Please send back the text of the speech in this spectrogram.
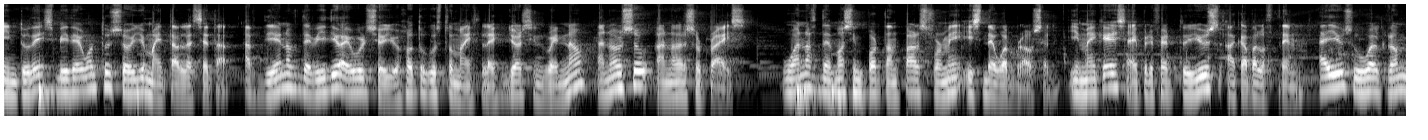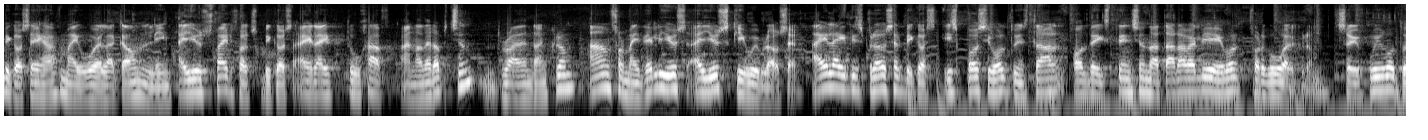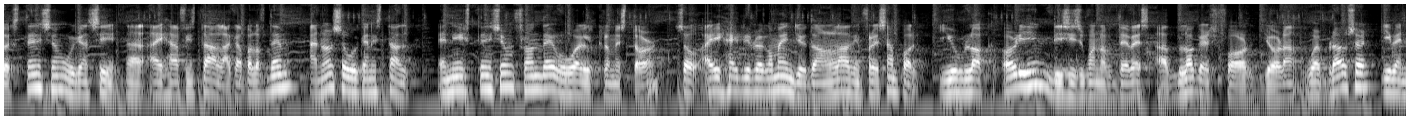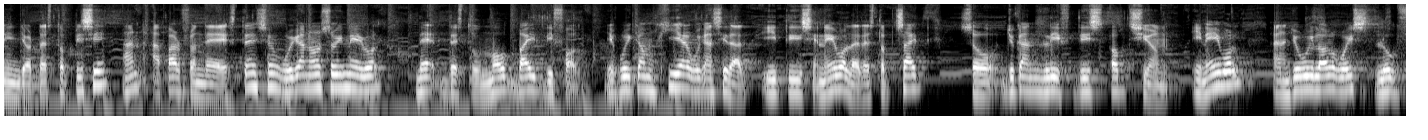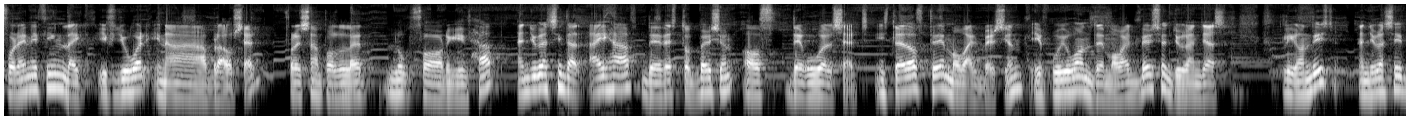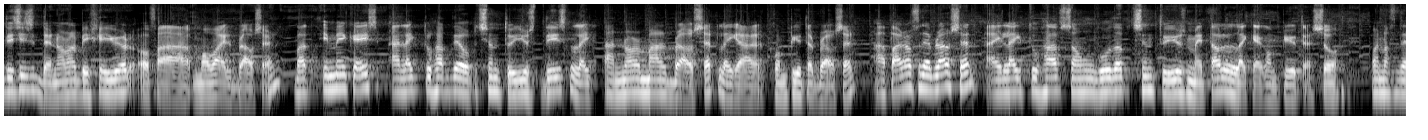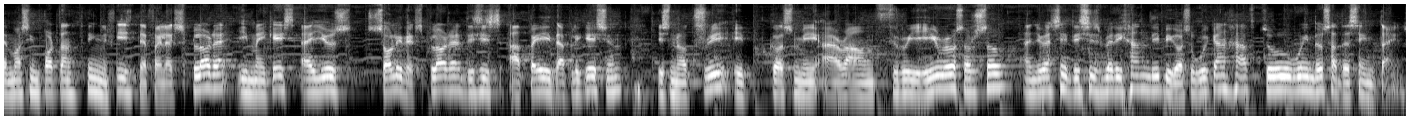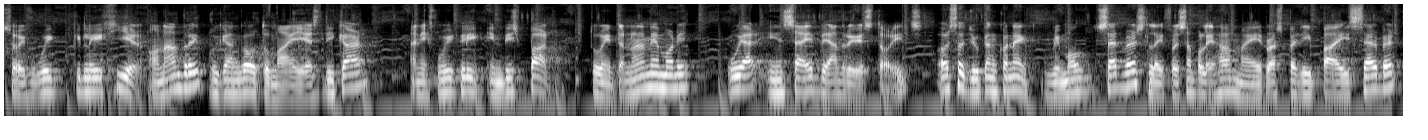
In today's video I want to show you my tablet setup. At the end of the video I will show you how to customize like you're seeing right now and also another surprise. One of the most important parts for me is the web browser. In my case, I prefer to use a couple of them. I use Google Chrome because I have my Google account linked. I use Firefox because I like to have another option rather than Chrome. And for my daily use, I use Kiwi browser. I like this browser because it's possible to install all the extensions that are available for Google Chrome. So if we go to extension, we can see that I have installed a couple of them and also we can install any extension from the Google Chrome store. So I highly recommend you downloading, for example, uBlock Block Origin. This is one of the best ad blockers for your web browser, even in your desktop PC. And apart from the extension, we can also enable the desktop mode by default. If we come here, we can see that it is enabled the desktop side. So you can leave this option enabled and you will always look for anything like if you were in a browser. For example, let's look for GitHub and you can see that I have the desktop version of the Google search instead of the mobile version. If we want the mobile version, you can just click on this and you can see this is the normal behavior of a mobile browser. But in my case, I like to have the option to use this like a normal browser, like a computer browser. Apart of the browser, I like to have some good option to use my tablet like a computer. So one of the most important things is the File Explorer. In my case, I use Solid Explorer. This is a paid application. It's not free. It costs me around 3 euros or so. And you can see this is very handy because we can have two windows at the same time. So if we click here on Android, we can go to my SD card. And if we click in this part to internal memory, we are inside the Android storage. Also, you can connect remote servers. Like for example, I have my Raspberry Pi server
